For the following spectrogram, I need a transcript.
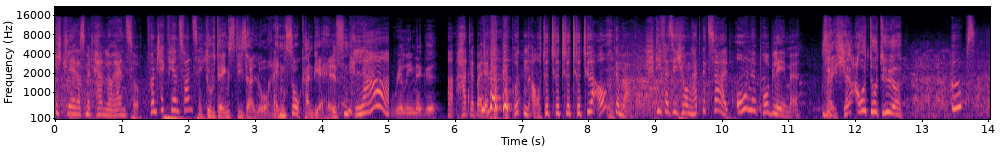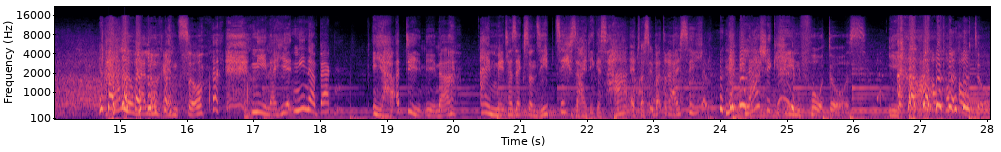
Ich kläre das mit Herrn Lorenzo von Check24. Du denkst, dieser Lorenzo kann dir helfen? Klar, Really, nigga? hat er bei der kaputten Autotür Tür, Tür, Tür auch gemacht. Die Versicherung hat gezahlt, ohne Probleme. Welche Autotür? Ups. Hallo, Herr Lorenzo. Nina hier, Nina Berg... Ja, die Nina. 1,76 Meter, seidiges Haar, etwas über 30. Na klar schicke ich Ihnen Fotos. Ja, auch vom Auto.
